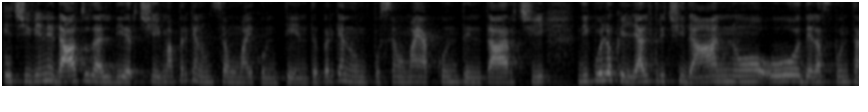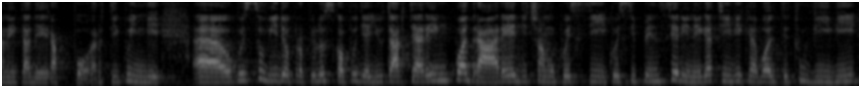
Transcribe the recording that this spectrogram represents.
che ci viene dato dal dirci ma perché non siamo mai contente, perché non possiamo mai accontentarci di quello che gli altri ci danno o della spontaneità dei rapporti. Quindi eh, questo video ha proprio lo scopo di aiutarti a reinquadrare diciamo questi, questi pensieri negativi che a volte tu vivi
